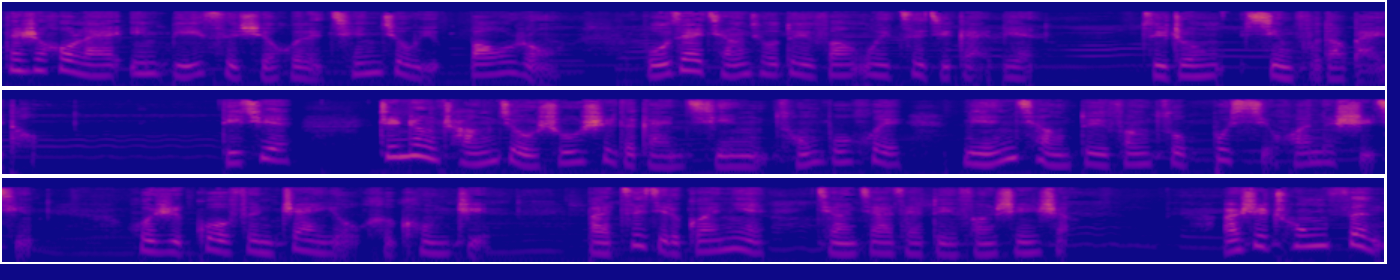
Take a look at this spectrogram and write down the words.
但是后来因彼此学会了迁就与包容，不再强求对方为自己改变，最终幸福到白头。的确，真正长久舒适的感情，从不会勉强对方做不喜欢的事情，或是过分占有和控制，把自己的观念强加在对方身上。而是充分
